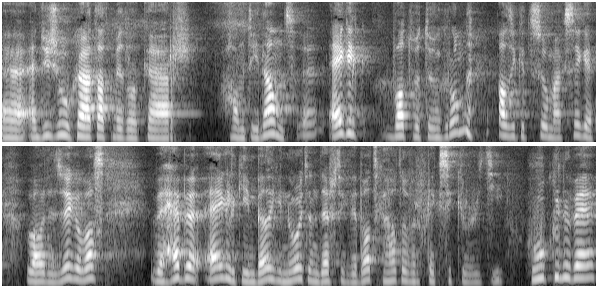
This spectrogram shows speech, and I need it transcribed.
Uh, en dus hoe gaat dat met elkaar hand in hand? Hè? Eigenlijk wat we ten gronde, als ik het zo mag zeggen, wouden zeggen was, we hebben eigenlijk in België nooit een deftig debat gehad over flexicurity. Hoe kunnen wij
